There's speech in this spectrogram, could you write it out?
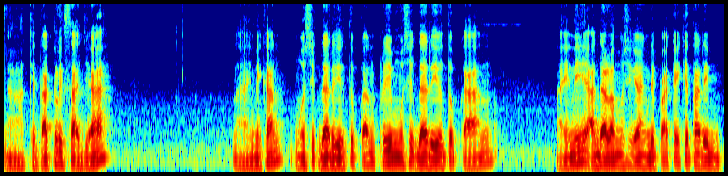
Nah, kita klik saja. Nah, ini kan musik dari YouTube kan, free musik dari YouTube kan. Nah, ini adalah musik yang dipakai kita remove.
